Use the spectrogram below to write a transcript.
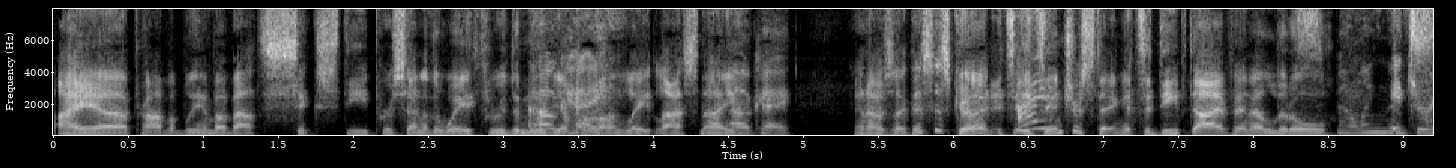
I uh, probably am about sixty percent of the way through the movie. I put it on late last night. Okay. And I was like, "This is good. It's it's interesting. It's a deep dive in a little." Spelling the It's dream.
